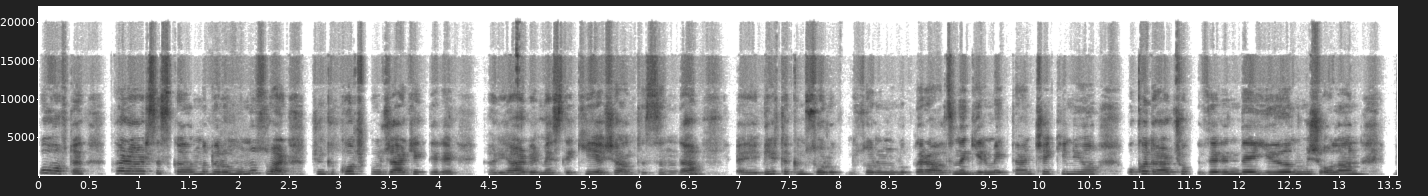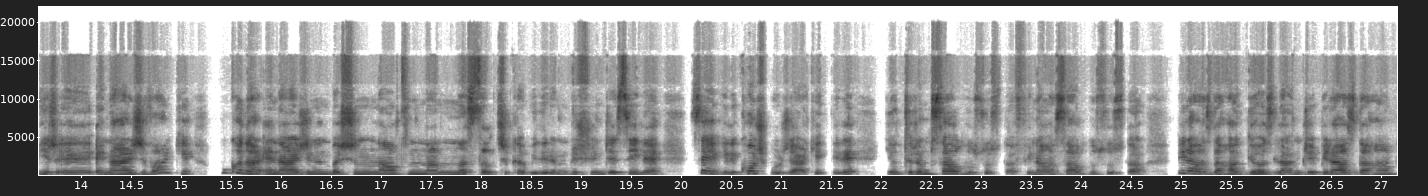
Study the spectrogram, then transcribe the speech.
bu hafta kararsız kalma durumunuz var. Çünkü Koç burcu erkekleri kariyer ve mesleki yaşantısında Eee, birtakım soru sorumluluklar altına girmekten çekiniyor. O kadar çok üzerinde yığılmış olan bir, eee, enerji var ki bu kadar enerjinin başının altından nasıl çıkabilirim düşüncesiyle sevgili Koç burcu erkekleri yatırımsal hususta, finansal hususta biraz daha gözlemci, biraz daha,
